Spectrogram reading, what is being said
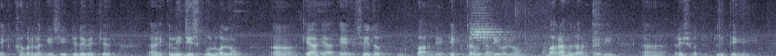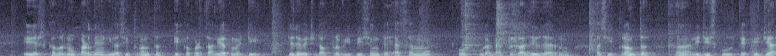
ਇੱਕ ਖਬਰ ਲੱਗੀ ਸੀ ਜਿਹਦੇ ਵਿੱਚ ਅ, ਇੱਕ ਨਿੱਜੀ ਸਕੂਲ ਵੱਲੋਂ ਅ, ਕਿਹਾ ਗਿਆ ਕਿ ਸਿਹਤ ਵਿਭਾਗ ਦੇ ਇੱਕ ਕਰਮਚਾਰੀ ਵੱਲੋਂ 12000 ਰੁਪਏ ਦੀ ਅ, ਰਿਸ਼ਵਤ ਲਿੱਤੀ ਗਈ ਇਸ ਖਬਰ ਨੂੰ ਪੜ੍ਹਦਿਆਂ ਹੀ ਅਸੀਂ ਤੁਰੰਤ ਇੱਕ ਪੜਤਾਲੀਆ ਕਮੇਟੀ ਜਿਹਦੇ ਵਿੱਚ ਡਾਕਟਰ ਵੀਪੀ ਸਿੰਘ ਤੇ ਐਸਐਮਓ ਕੋਟਪੂਰਾ ਡਾਕਟਰ ਗਾਜ਼ੀ ਉਜ਼ੈਰ ਨੂੰ ਅਸੀਂ ਤੁਰੰਤ ਨਿੱਜੀ ਸਕੂਲ ਤੇ ਭੇਜਿਆ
